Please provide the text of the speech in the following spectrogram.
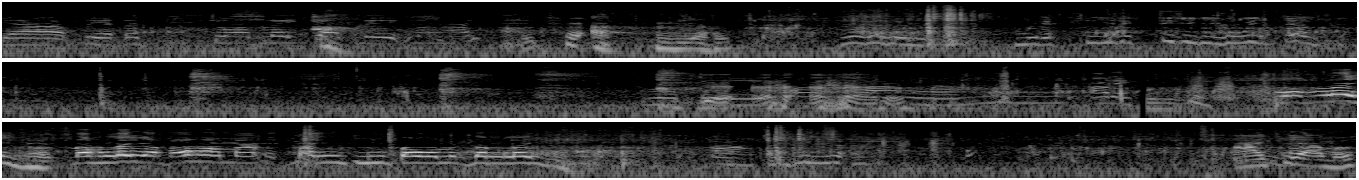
Dạ, biệt cho lấy cho lấy nó អត់ហើយវល់កង់ហើយចាប់វល់កង់មួយទាញកង់វល់យ៉ាប្រៀបទៅជាប់លេខជាប់លេខហ្នឹងហើយវាធាក់មួយតែគ្នាតែទីមួយចឹងអត់ទេបងលេងដោះលេងអត់ដោះហើយមកបាញ់ជីងតមិនដឹងលេងអាទៅវិញអាចធាក់មើល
